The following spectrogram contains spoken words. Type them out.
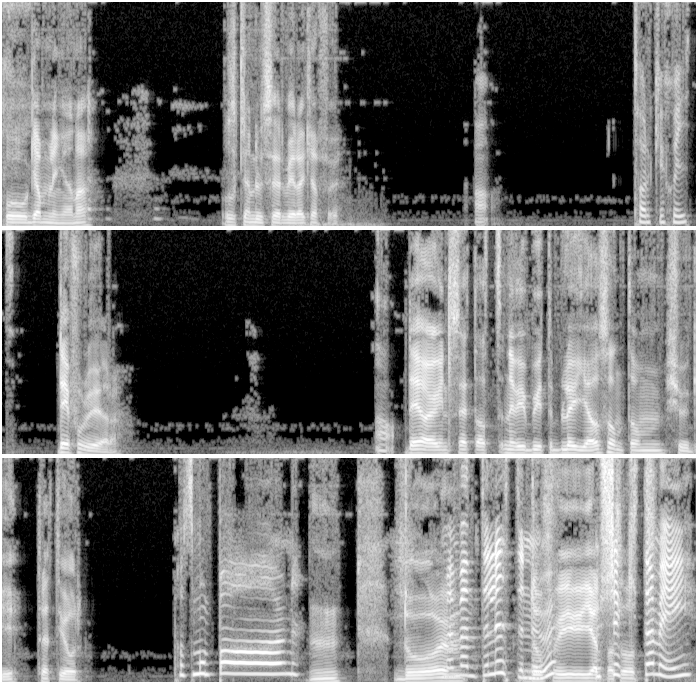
på gamlingarna. Och så kan du servera kaffe. Ja. Torka skit. Det får du göra. Ja. Det har jag insett att när vi byter blöja och sånt om 20-30 år. På små barn. Mm, då, Men vänta lite nu. Ursäkta åt. mig.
